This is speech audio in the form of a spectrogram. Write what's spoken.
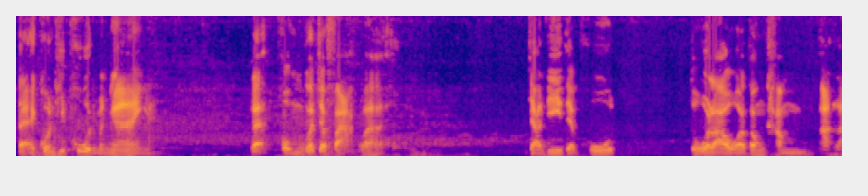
แต่คนที่พูดมันง่ายไงและผมก็จะฝากว่าอย่าดีแต่พูด ตัวเราต้องทำอะไร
